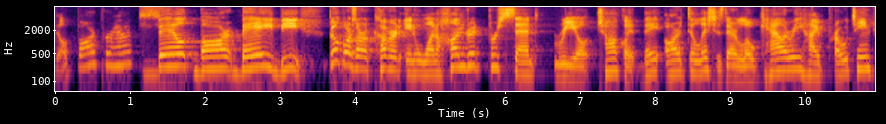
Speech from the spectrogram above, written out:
Built Bar, perhaps. Built Bar Baby. Built Bars are covered in 100% real chocolate. They are delicious. They're low calorie, high protein.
